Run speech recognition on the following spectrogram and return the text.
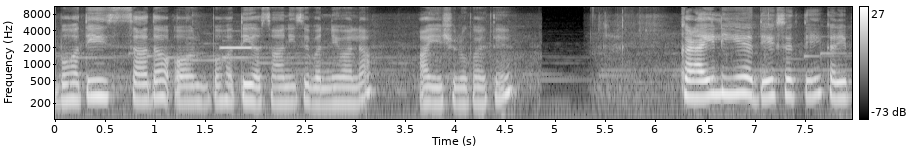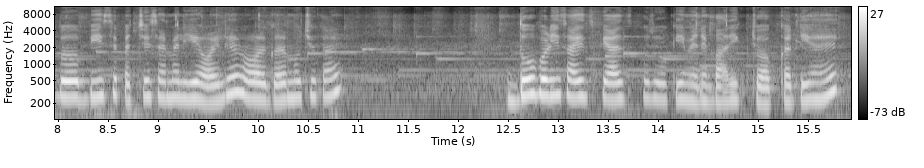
बहुत ही सादा और बहुत ही आसानी से बनने वाला। आइए शुरू करते हैं। कढ़ाई लिए देख सकते हैं, करीब 20 से 25 एम ये ऑयल है और गर्म हो चुका है। दो बड़ी साइज़ प्याज को जो कि मैंने बारीक चॉप कर लिया है।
